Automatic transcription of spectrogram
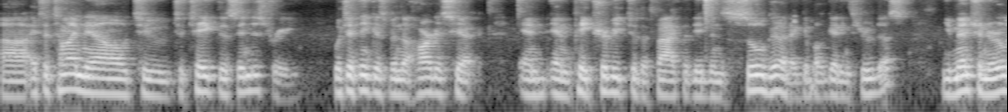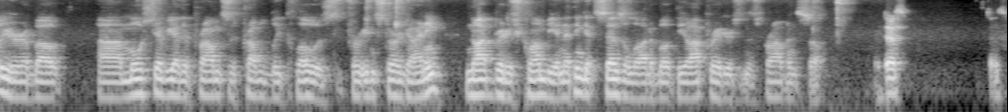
uh, it's a time now to, to take this industry, which I think has been the hardest hit, and, and pay tribute to the fact that they've been so good about getting through this. You mentioned earlier about uh, most every other province is probably closed for in store dining, not British Columbia. And I think it says a lot about the operators in this province. So it does does.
